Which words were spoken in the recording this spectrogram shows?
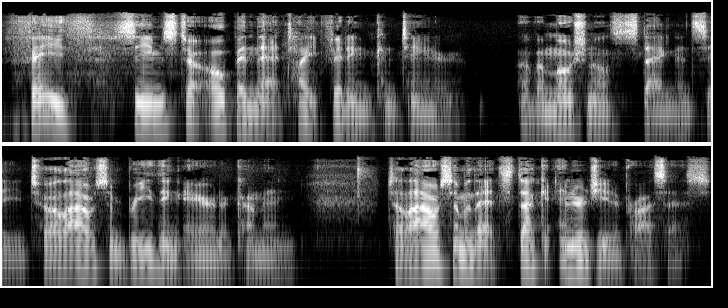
faith seems to open that tight fitting container of emotional stagnancy to allow some breathing air to come in, to allow some of that stuck energy to process,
